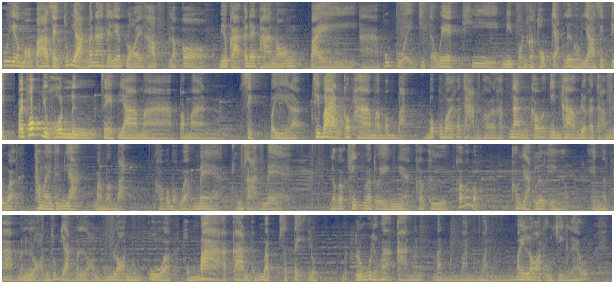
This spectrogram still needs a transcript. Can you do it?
คุยกับหมอปลาเสร็จทุกอย่างก็น่าจะเรียบร้อยครับ แล้วก็มีโอกาสก็ได้พาน้องไปหาผู้ป่วยจิตเวชที่มีผลกระทบจากเรื่องของยาเสพติด ไปพบอยู่คนหนึ่งเสพยามาประมาณ 10 ปีแล้ว ที่บ้านก็พามาบำบัด บกบอยก็ถามเขานะครับ นั่งเขาก็กินข้าวไปด้วยก็ถามไปด้วยว่าทำไมถึงอยากมาบำบัดเขาก็บอกว่าแม่สงสารแม่ แล้วก็คิดว่าตัวเองเนี่ยเขาคือเขาก็บอกเขาอยากเลิกเองครับเห็นสภาพมันหลอนทุกอย่างมันหลอนผมหลอนผมกลัว ผมบ้าอาการผมแบบสติหลุดรู้เลยว่าอาการมันมันมันมันไม่รอดจริง ๆ แล้ว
